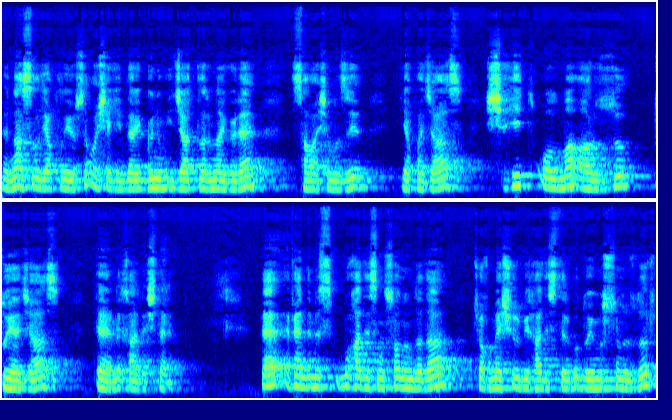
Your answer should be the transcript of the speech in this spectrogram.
e, nasıl yapılıyorsa o şekilde günün icatlarına göre savaşımızı yapacağız. Şehit olma arzusu duyacağız değerli kardeşlerim. Ve Efendimiz bu hadisin sonunda da çok meşhur bir hadistir bu duymuşsunuzdur.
